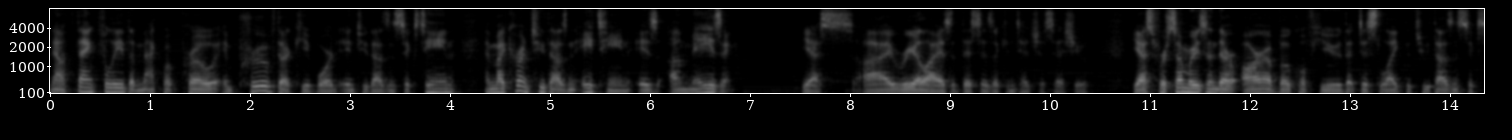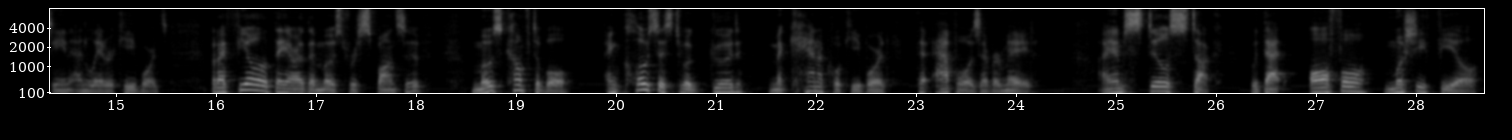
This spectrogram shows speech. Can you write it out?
Now, thankfully, the MacBook Pro improved their keyboard in 2016, and my current 2018 is amazing. Yes, I realize that this is a contentious issue. Yes, for some reason, there are a vocal few that dislike the 2016 and later keyboards, but I feel that they are the most responsive, most comfortable, and closest to a good mechanical keyboard that Apple has ever made. I am still stuck with that awful, mushy feel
